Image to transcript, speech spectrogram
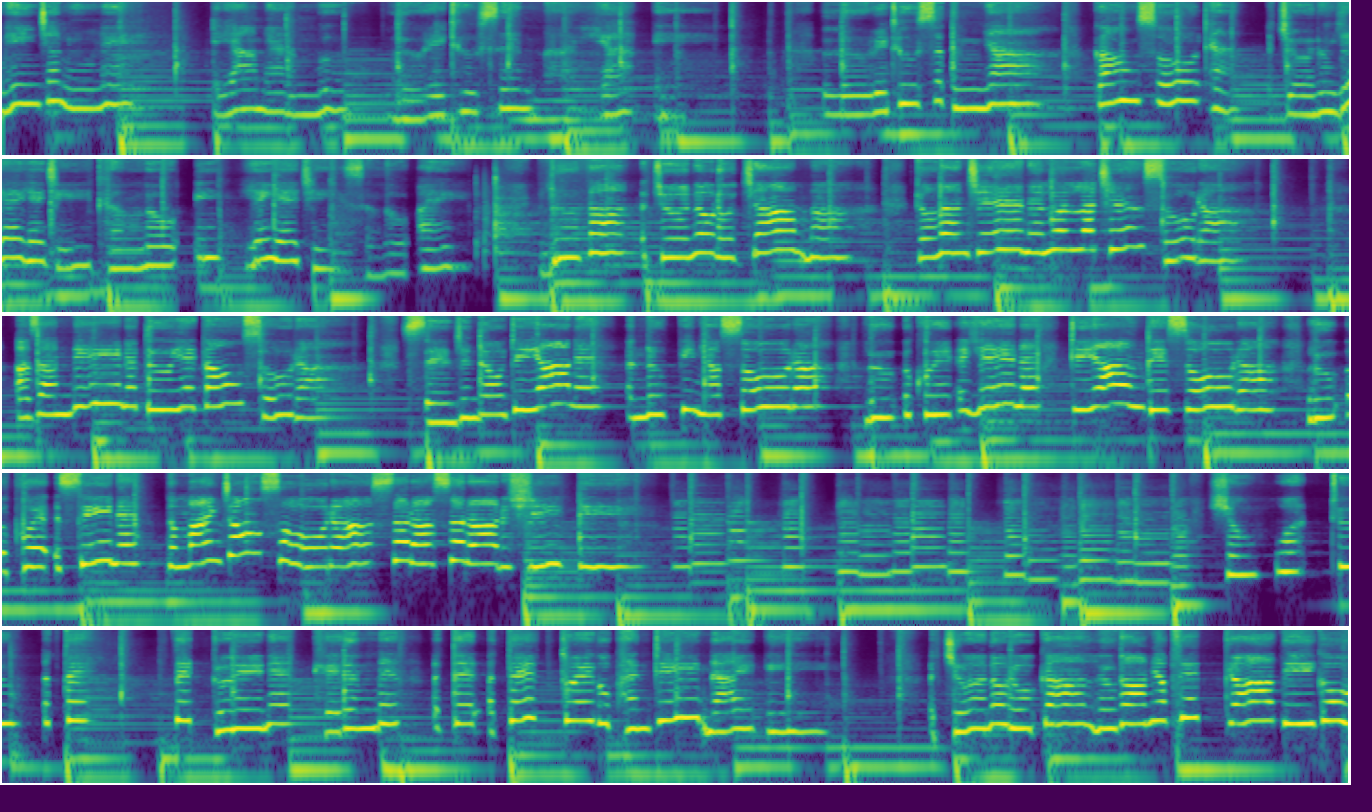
ငိန်ချမှုနဲ့တရားများမှုလူတွေထူးဆန်းမှရပြီလူတွေထူးဆန်းများကောင်းဆိုးတာအကျိုးတို့ရဲ့ရဲ့ကြီးခံလို့ဤရဲ့ရဲ့ကြီးစလို့အိုင်လူသားအကျိုးတို့ချာမှာတော်လန့်ခြင်းနဲ့လွတ်လပ်ခြင်းဆိုတာအာဇာနည်နဲ့သူရဲ့ကောင်းဆိုတာ စင်ကြင်တော်တရားနဲ့အနုပညာဆိုတာလူအခွင့်အရေးနဲ့တရားဥပဒေဆိုတာလူအခွင့်အစည်းနဲ့တမိုင်းကြောင်းဆိုတာဆရာဆရာရရှိသည် Show what to a day တစ်တွေနဲ့ခေရနဲ့အသက်အသက်တွေကိုဖန်တီးနိုင်၏အကျွမ်းတို့ကလူသားများဖြစ်ကားဒီကို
